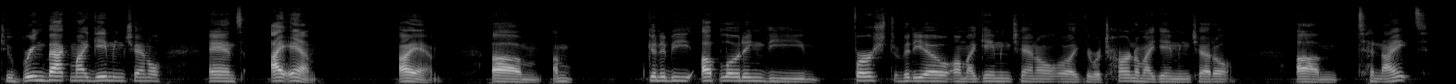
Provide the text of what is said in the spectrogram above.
to bring back my gaming channel, and I am. I am. Um, I'm gonna be uploading the first video on my gaming channel, or like the return on my gaming channel, um, tonight,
